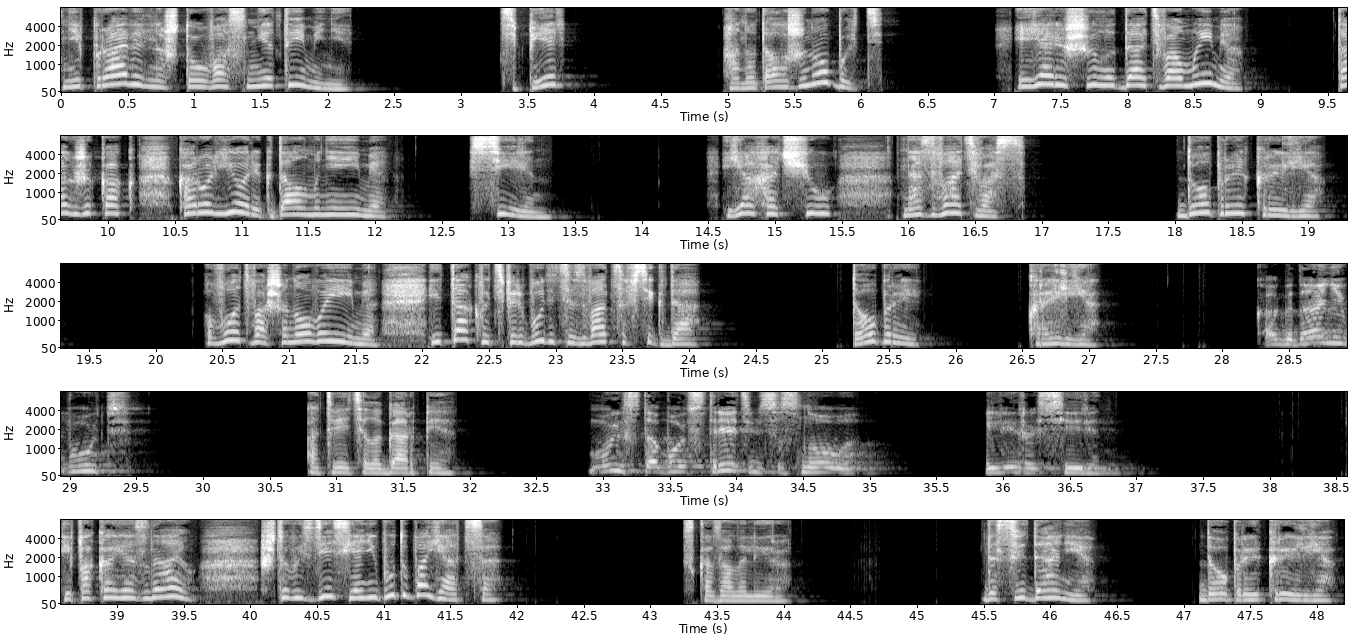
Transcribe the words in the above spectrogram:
неправильно, что у вас нет имени. Теперь оно должно быть. И я решила дать вам имя, так же, как король Йорик дал мне имя — Сирин. Я хочу назвать вас «Добрые крылья». Вот ваше новое имя, и так вы теперь будете зваться всегда. Добрые крылья. «Когда-нибудь», — ответила Гарпия, — мы с тобой встретимся снова, Лира Сирин. И пока я знаю, что вы здесь, я не буду бояться, сказала Лира. До свидания, добрые крылья,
